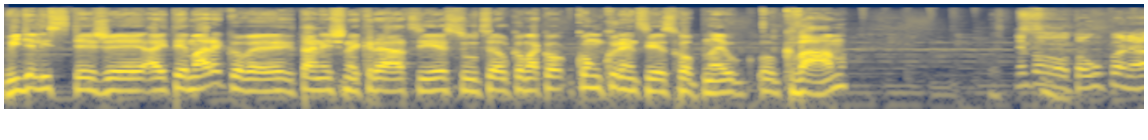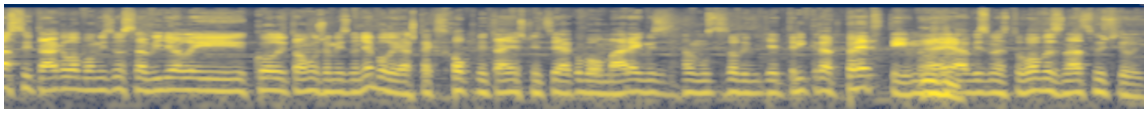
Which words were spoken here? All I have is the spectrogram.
videli ste, že aj tie Marekové tanečné kreácie sú celkom ako konkurencieschopné k vám? Nebolo to úplne asi tak, lebo my sme sa videli kvôli tomu, že my sme neboli až tak schopní tanečníci, ako bol Marek, my sme sa museli vidieť trikrát predtým, mm-hmm. hej, aby sme to vôbec nacvičili.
